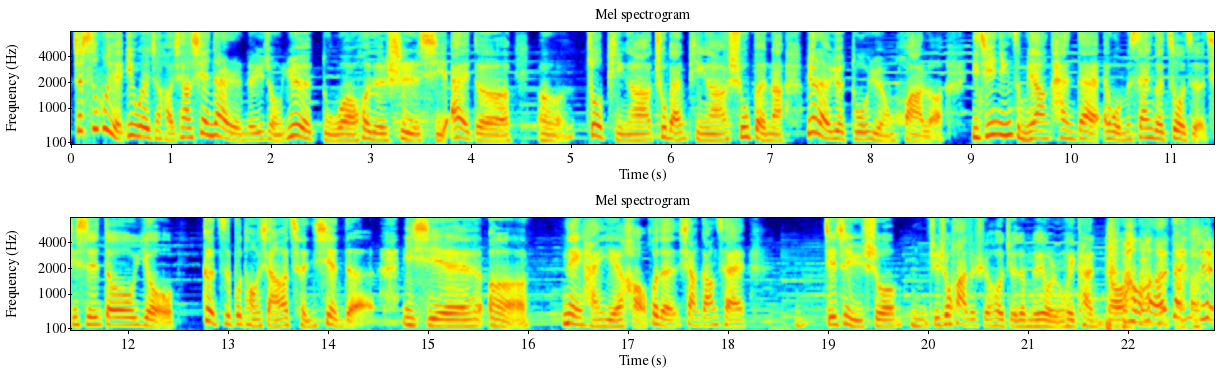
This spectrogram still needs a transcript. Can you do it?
这似乎也意味着好像现代人的一种阅读啊，或者是喜爱的呃作品啊、出版品啊、书本啊，越来越多元化了。以及您怎么样看待？哎，我们三个作者其实都有各自不同想要呈现的一些呃内涵也好，或者像刚才。截至于说，嗯，其实画的时候觉得没有人会看到，但是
